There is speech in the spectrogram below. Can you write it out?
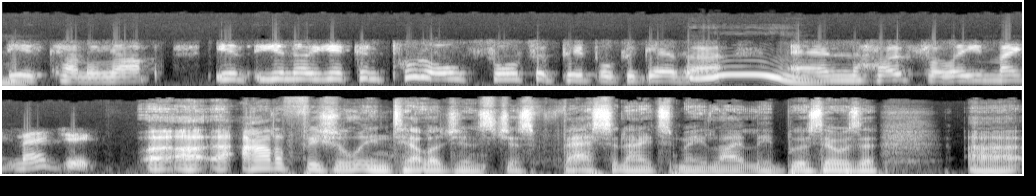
He's coming up. You, you know, you can put all sorts of people together and hopefully make magic. Uh, uh, artificial intelligence just fascinates me lately because there was a. Uh,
